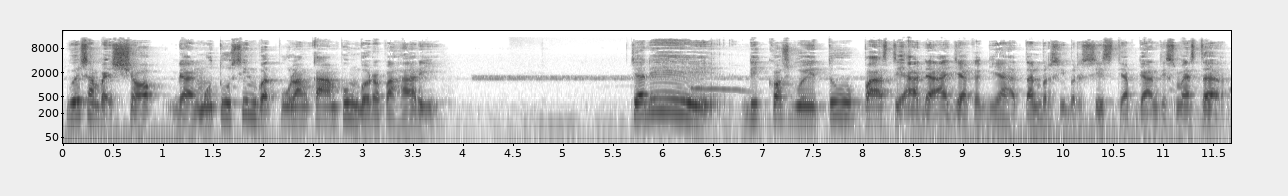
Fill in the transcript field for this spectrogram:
Gue sampai shock dan mutusin buat pulang kampung beberapa hari. Jadi di kos gue itu pasti ada aja kegiatan bersih-bersih setiap ganti semester.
